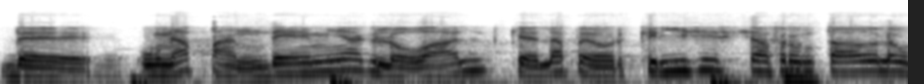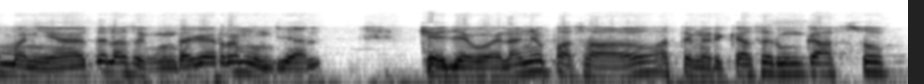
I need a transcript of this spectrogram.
de una pandemia global, que es la peor crisis que ha afrontado la humanidad desde la Segunda Guerra Mundial, que llevó el año pasado a tener que hacer un gasto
